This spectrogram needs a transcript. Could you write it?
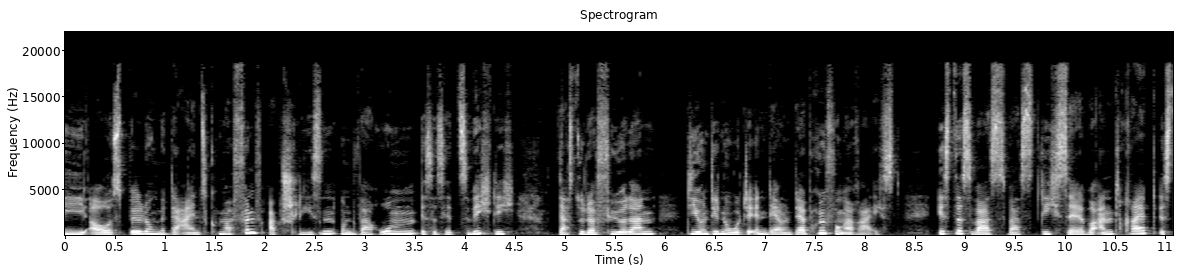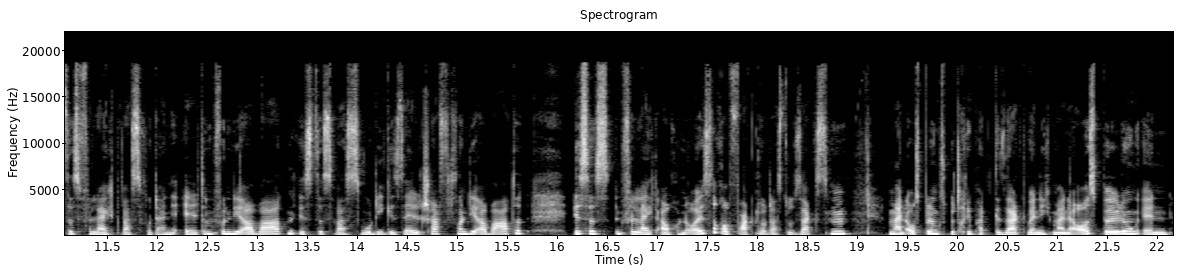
die Ausbildung mit der 1,5 abschließen und warum ist es jetzt wichtig, dass du dafür dann die und die Note in der und der Prüfung erreichst? Ist es was, was dich selber antreibt? Ist es vielleicht was, wo deine Eltern von dir erwarten? Ist es was, wo die Gesellschaft von dir erwartet? Ist es vielleicht auch ein äußerer Faktor, dass du sagst, hm, mein Ausbildungsbetrieb hat gesagt, wenn ich meine Ausbildung in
